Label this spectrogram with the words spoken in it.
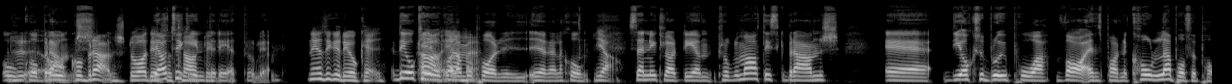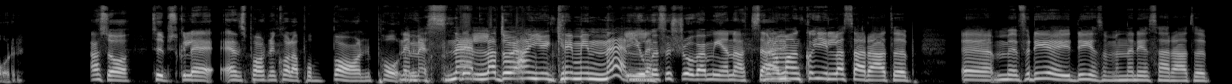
OK r- bransch. OK bransch då hade jag, Jag tycker inte det är ett problem. Nej jag tycker det är okej. Det är okej Ja, att kolla på porr i, i en relation. Ja. Sen är det klart det är en problematisk bransch. Eh, det också beror ju på vad ens partner kollar på för porr. Alltså typ skulle ens partner kolla på barnporr. Nej men snälla då är han ju en kriminell. Jo men förstår vad jag menar. Att, så här, Men om man gillar så här typ, eh, för det är ju det som när det är så här typ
